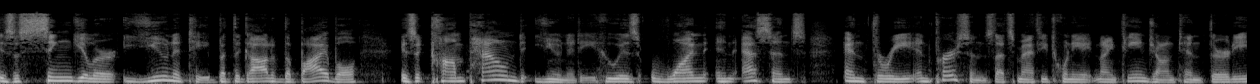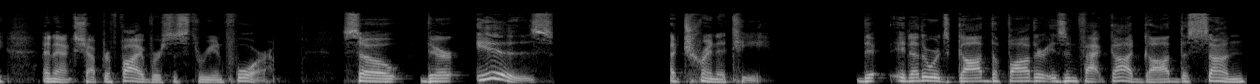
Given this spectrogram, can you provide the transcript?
is a singular unity, but the God of the Bible is a compound unity who is one in essence and three in persons. That's Matthew 28 19, John 10 30, and Acts chapter 5, verses 3 and 4. So there is a trinity in other words, God the Father is in fact God. God the Son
